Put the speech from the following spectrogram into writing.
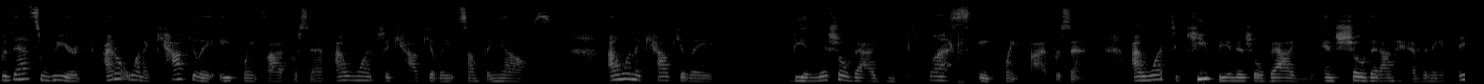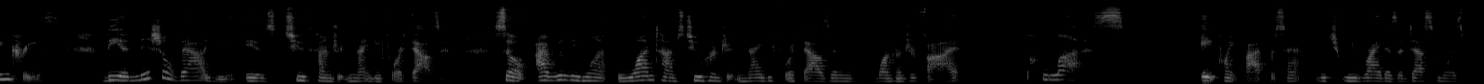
but that's weird. I don't want to calculate 8.5%. I want to calculate something else. I want to calculate the initial value plus 8.5%. I want to keep the initial value and show that I'm having an increase. The initial value is 294,000. So I really want 1 times 294,105 plus 8.5%, which we write as a decimal as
